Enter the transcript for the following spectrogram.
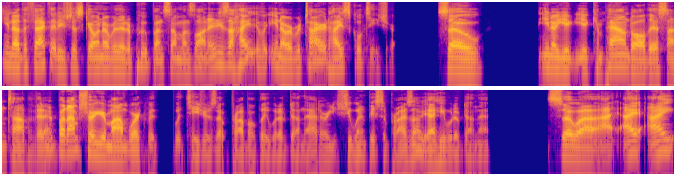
you know, the fact that he's just going over there to poop on someone's lawn, and he's a high, you know, a retired high school teacher. So, you know, you you compound all this on top of it. But I'm sure your mom worked with with teachers that probably would have done that, or she wouldn't be surprised. Oh, yeah, he would have done that. So, uh, I, I, I, I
